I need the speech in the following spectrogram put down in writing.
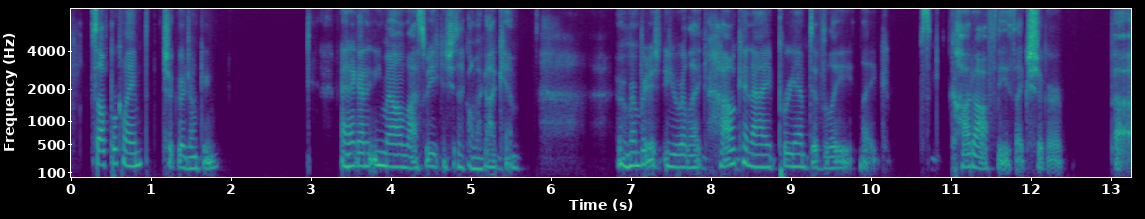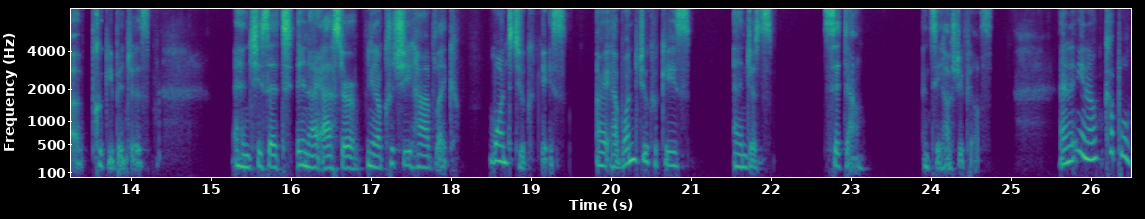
self proclaimed sugar junkie. And I got an email last week and she's like, oh my God, Kim, I remember you were like, how can I preemptively like cut off these like sugar uh, cookie binges? And she said, and I asked her, you know, could she have like one to two cookies? All right, have one to two cookies and just sit down and see how she feels. And, you know, a couple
